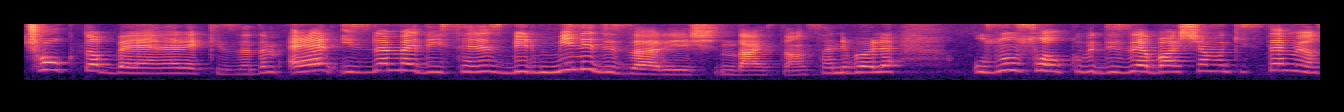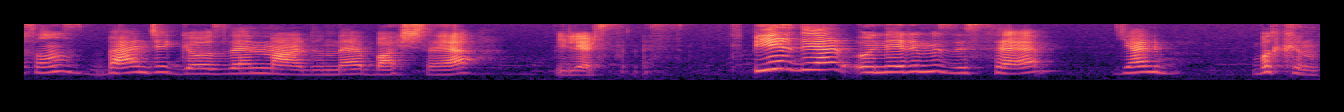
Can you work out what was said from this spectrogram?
çok da beğenerek izledim. Eğer izlemediyseniz bir mini dizi arayışındaysanız hani böyle uzun soluklu bir diziye başlamak istemiyorsanız bence gözlerinin ardında başlayabilirsiniz. Bir diğer önerimiz ise yani bakın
